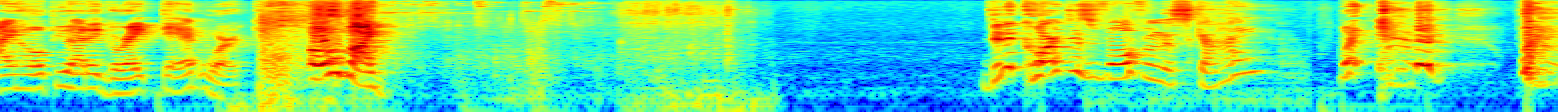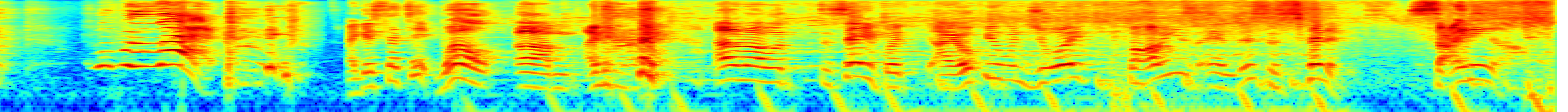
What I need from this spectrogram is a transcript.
I hope you had a great day at work. Oh my Did a car just fall from the sky? What? what, was that? I guess that's it. Well, um, I, I don't know what to say, but I hope you enjoyed Pommies, and this is Cinnamon signing off.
